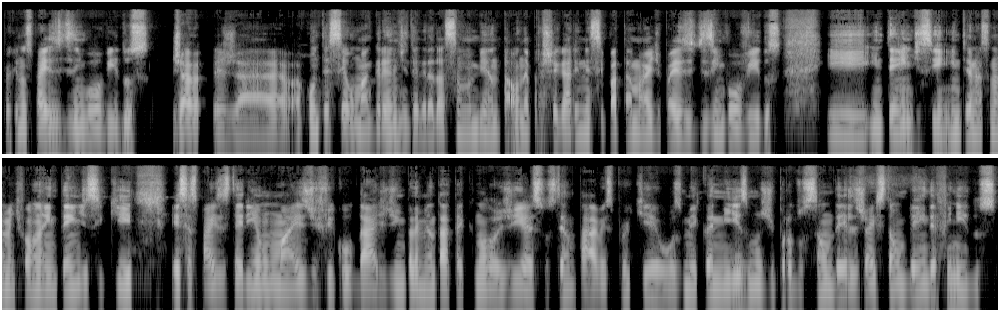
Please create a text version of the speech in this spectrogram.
porque nos países desenvolvidos já, já aconteceu uma grande degradação ambiental, né, para chegarem nesse patamar de países desenvolvidos, e entende-se, internacionalmente falando, né, entende-se que esses países teriam mais dificuldade de implementar tecnologias sustentáveis, porque os mecanismos de produção deles já estão bem definidos.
